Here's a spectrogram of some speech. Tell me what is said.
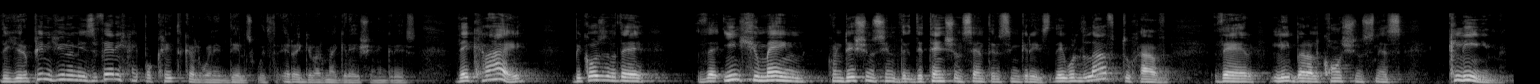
The European Union is very hypocritical when it deals with irregular migration in Greece. They cry because of the, the inhumane conditions in the detention centers in Greece. They would love to have their liberal consciousness clean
